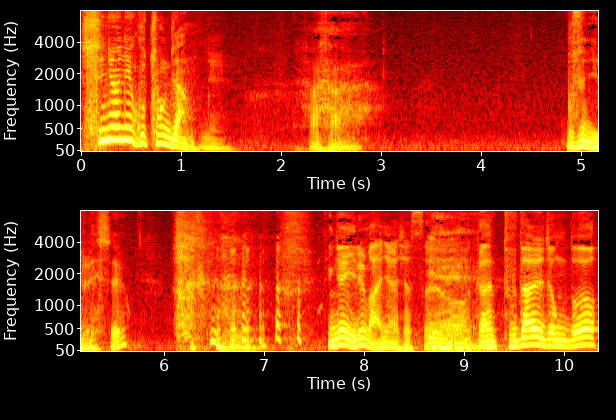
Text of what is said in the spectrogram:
신현희 구청장. 하하. 무슨 일을 했어요? 굉장히 일을 많이 하셨어요. 예. 그러니까 두 달 정도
